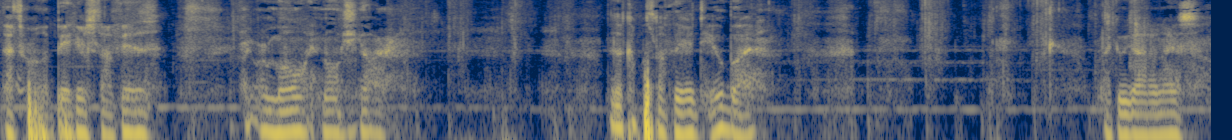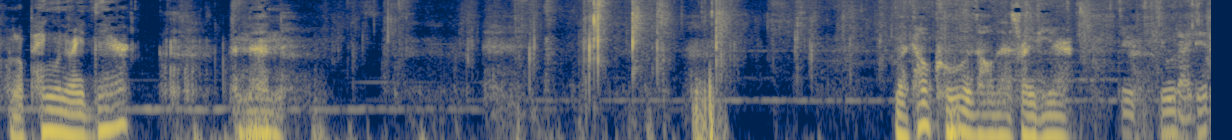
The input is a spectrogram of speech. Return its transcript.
That's where all the bigger stuff is. Right where Mo and Moshi are. There's a couple stuff there too, but like we got a nice little penguin right there. And then like how cool is all this right here? Dude, what I did?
